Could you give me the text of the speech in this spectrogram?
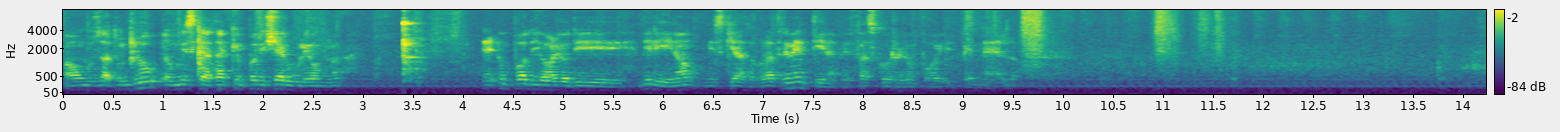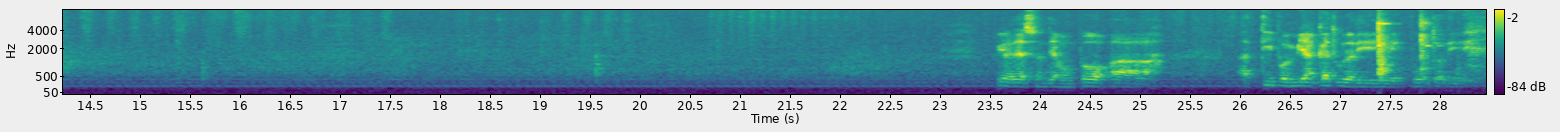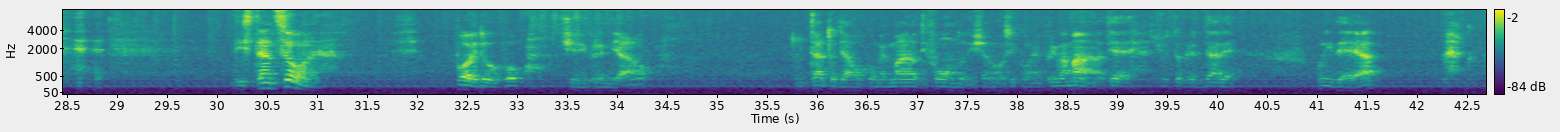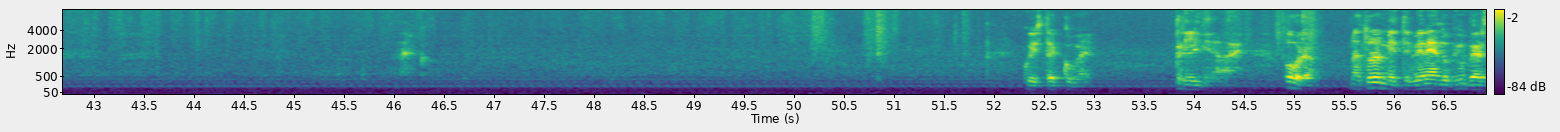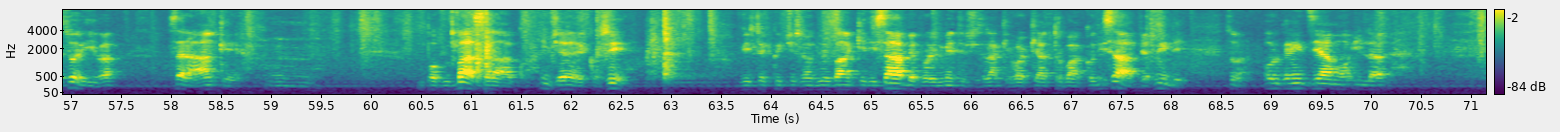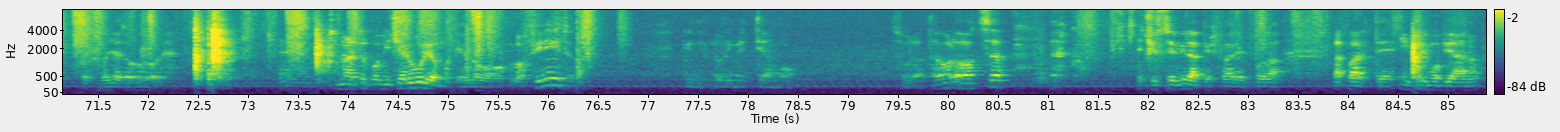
ma ho usato il blu e ho mischiato anche un po' di ceruleum e un po' di olio di, di lino mischiato con la trementina per far scorrere un po' il pennello. Qui adesso andiamo un po' a a tipo imbiancatura di, stanzone poi dopo ci riprendiamo intanto diamo come mano di fondo diciamo così come prima mano è, giusto per dare un'idea ecco. ecco. questo è come preliminare ora naturalmente venendo più verso riva sarà anche un po' più bassa l'acqua, in genere è così, visto che qui ci sono due banchi di sabbia, probabilmente ci sarà anche qualche altro banco di sabbia, quindi insomma organizziamo il, ho sbagliato colore, eh, un altro po' di ceruleum che l'ho finito, quindi lo rimettiamo sulla tavolozza, ecco, e ci servirà per fare un po' la la parte in primo piano.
